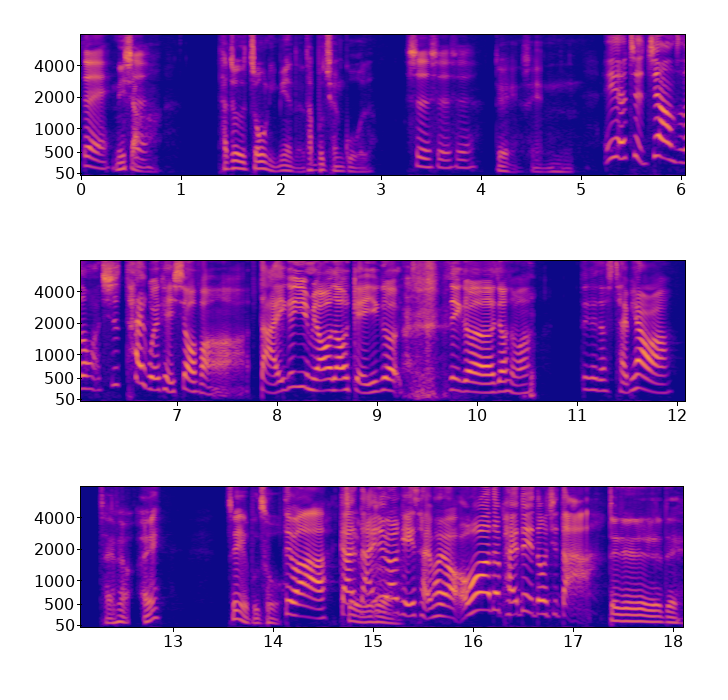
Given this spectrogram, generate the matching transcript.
对，你想啊，它就是州里面的，它不是全国的，是是是是。对，所以嗯，哎，而且这样子的话，其实泰国也可以效仿啊，打一个疫苗，然后给一个 那个叫什么？这个叫彩票啊，彩票，哎，这也不错，对吧？打这也不打疫苗给一彩票，哇，那排队都去打。对对对对对，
